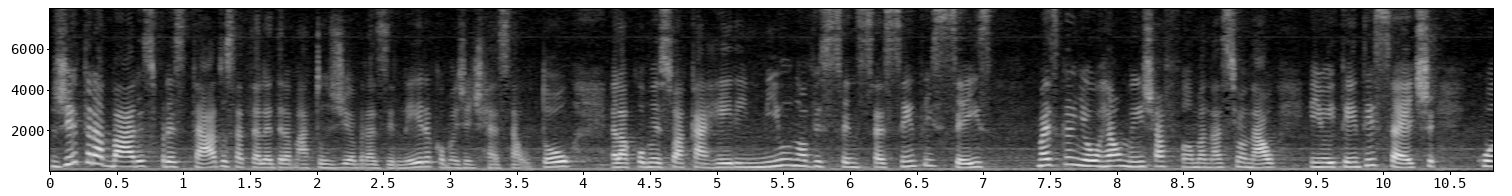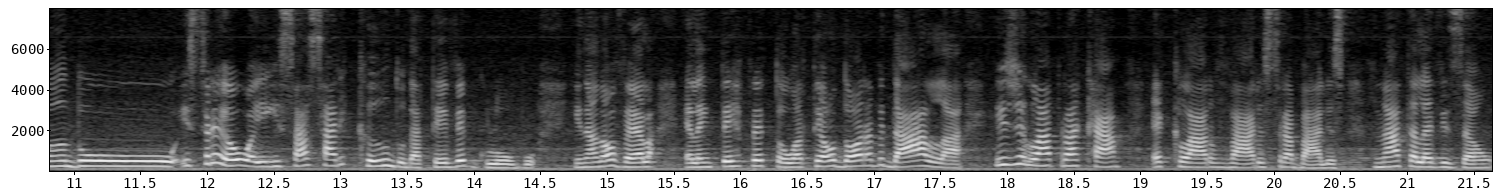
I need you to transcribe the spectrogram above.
de trabalhos prestados à teledramaturgia brasileira, como a gente ressaltou. Ela começou a carreira em 1966 mas ganhou realmente a fama nacional em 87, quando estreou aí em Sassaricando, da TV Globo. E na novela, ela interpretou a Teodora Abdala. E de lá para cá, é claro, vários trabalhos na televisão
